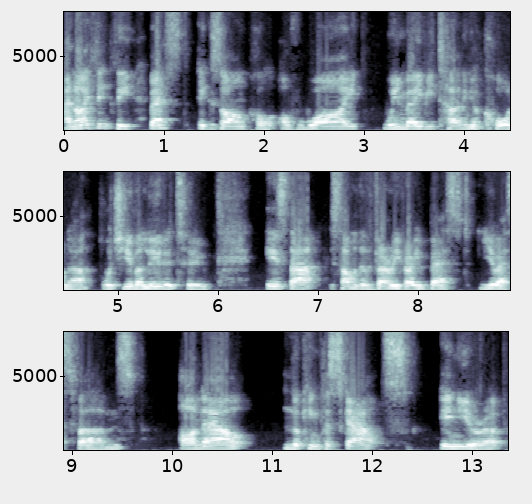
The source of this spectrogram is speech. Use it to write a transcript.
And I think the best example of why we may be turning a corner, which you've alluded to, is that some of the very, very best US firms are now looking for scouts in Europe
